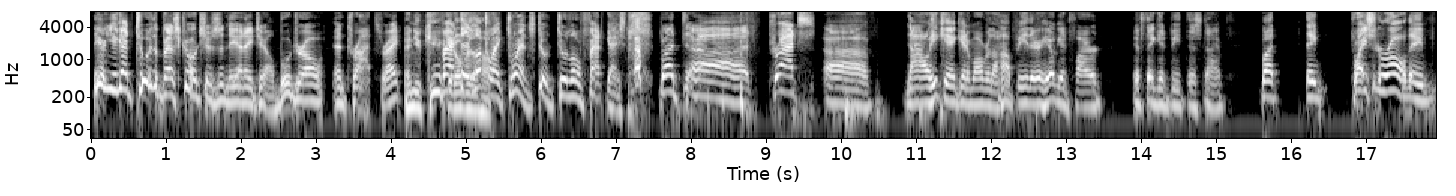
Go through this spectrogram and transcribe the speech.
Here, you got two of the best coaches in the NHL, Boudreau and Trotz, right? And you can't in fact, get over they the look hump. like twins, too, two little fat guys. but uh, Trotz, uh, now he can't get him over the hump either. He'll get fired if they get beat this time. But they twice in a row they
